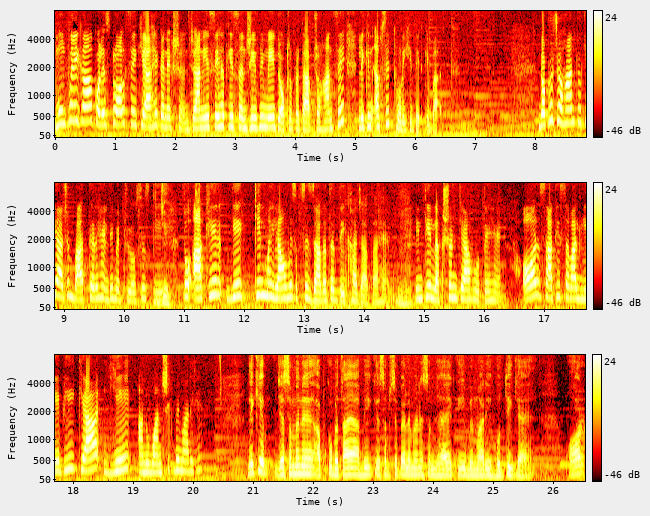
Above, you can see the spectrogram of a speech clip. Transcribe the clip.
मूंगफली का कोलेस्ट्रॉल से क्या है कनेक्शन जानिए सेहत की संजीवनी में डॉक्टर प्रताप चौहान से लेकिन अब से थोड़ी ही देर के बाद। डॉक्टर चौहान क्योंकि आज हम बात कर रहे हैं एंडोमेट्रियोसिस की तो आखिर ये किन महिलाओं में सबसे ज़्यादातर देखा जाता है? इनके लक्षण क्या होते हैं? और साथ ही सवाल ये भी क्या ये आनुवांशिक बीमारी है? देखिए जैसा मैंने आपको बताया अभी कि सबसे पहले मैंने समझाया कि बीमारी होती क्या है। और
